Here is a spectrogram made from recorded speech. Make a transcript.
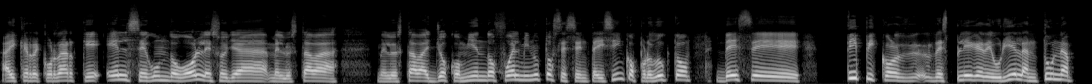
Hay que recordar que el segundo gol, eso ya me lo estaba me lo estaba yo comiendo, fue el minuto 65, producto de ese típico despliegue de Uriel Antuna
